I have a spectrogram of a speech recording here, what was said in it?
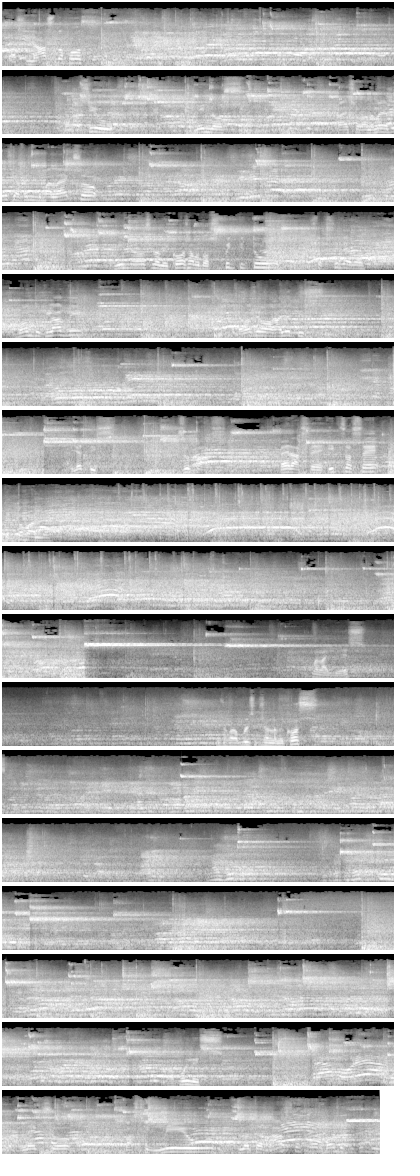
Πας είναι άστοχος. Αλεξίου Νίνος Πάει στο οργανωμένο επίθεση και αφήνει την μπάλα έξω Νίνος νομικός από το σπίτι του στο σίδερο Μπον του κλάδι Βάζει ο Αγαλιώτης. Αγαλιώτης. Ζούπας. Πέρασε, ύψωσε και το βάλε με αλλαγές. Μισοκοροπούλης εξονομικός. Πούλης Μπράβο, ωραία. Αλέξο Βασιλείου Φλότερ άστοχο Rebond του Φουτούλη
